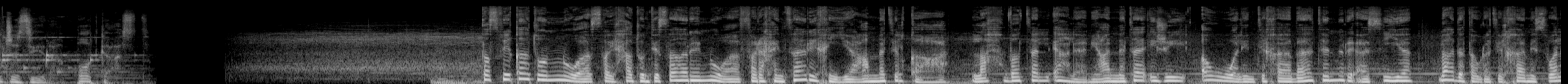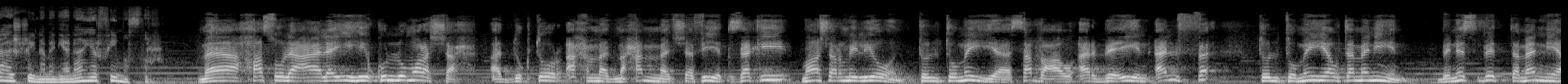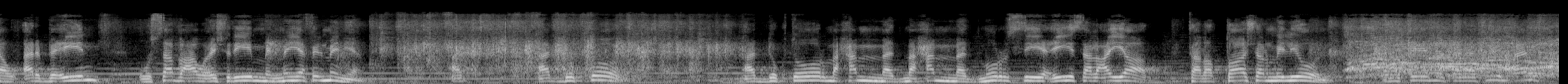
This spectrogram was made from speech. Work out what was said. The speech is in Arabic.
الجزيرة بودكاست. تصفيقات وصيحات انتصار وفرح تاريخي عمت القاع لحظة الإعلان عن نتائج أول انتخابات رئاسية بعد ثورة الخامس والعشرين من يناير في مصر. ما حصل عليه كل مرشح. الدكتور أحمد محمد شفيق زكي 12 مليون 347 ألف 380 بنسبة 48 و27 من 100 في المية. الدكتور الدكتور محمد محمد مرسي عيسى العياط 13 مليون 230 ألف.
